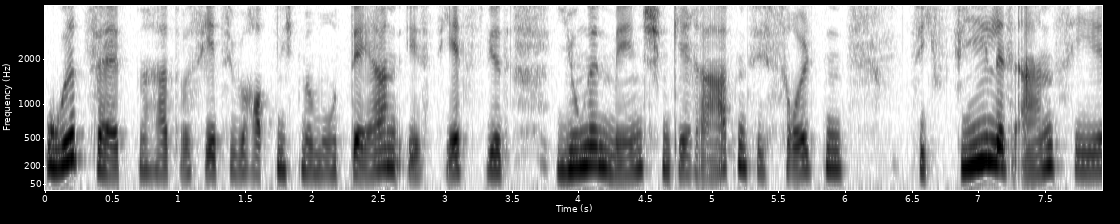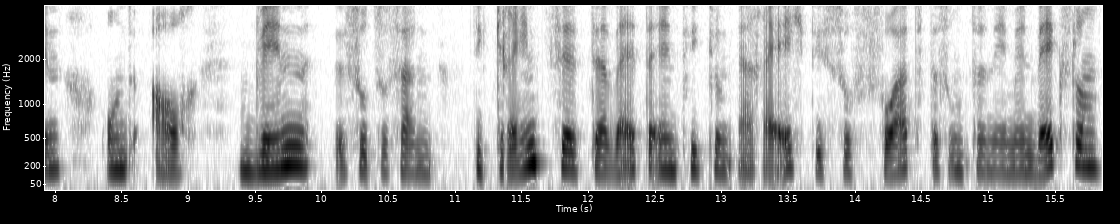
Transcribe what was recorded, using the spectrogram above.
Urzeiten hat, was jetzt überhaupt nicht mehr modern ist. Jetzt wird jungen Menschen geraten, sie sollten sich vieles ansehen und auch wenn sozusagen die Grenze der Weiterentwicklung erreicht ist, sofort das Unternehmen wechseln.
